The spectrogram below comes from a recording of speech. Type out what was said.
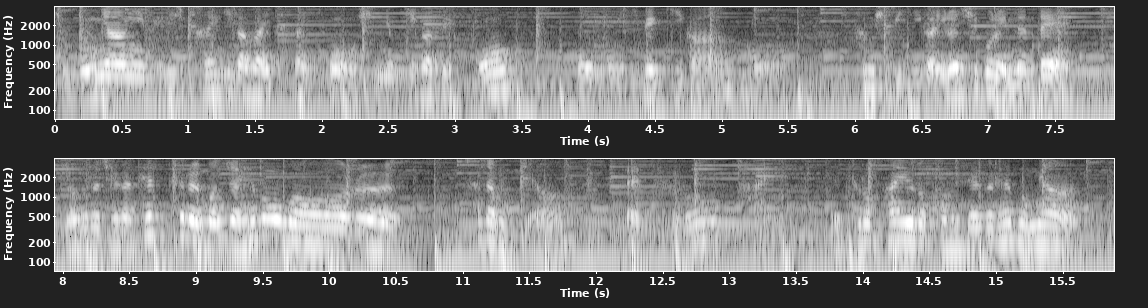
지금 용량이 128GB가 있고 16GB도 있고 뭐 200GB 뭐 32GB 이런 식으로 있는데 여기서 제가 테스트를 먼저 해본 거를 찾아볼게요. RetroPie. RetroPie로 검색을 해보면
